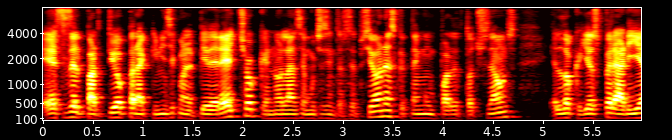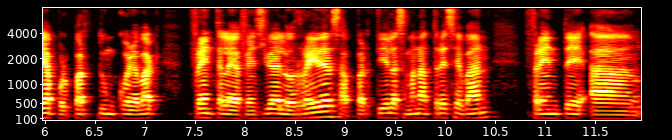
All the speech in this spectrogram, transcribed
este es el partido para que inicie con el pie derecho, que no lance muchas intercepciones, que tenga un par de touchdowns. Es lo que yo esperaría por parte de un quarterback frente a la defensiva de los Raiders. A partir de la semana 13 van frente a,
